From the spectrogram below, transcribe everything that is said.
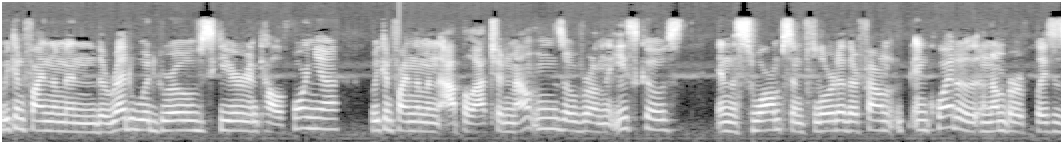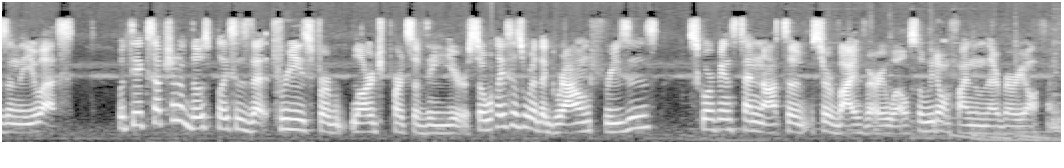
we can find them in the redwood groves here in California. We can find them in the Appalachian Mountains over on the East Coast, in the swamps in Florida. They're found in quite a, a number of places in the U.S., with the exception of those places that freeze for large parts of the year. So, places where the ground freezes, scorpions tend not to survive very well, so we don't find them there very often.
